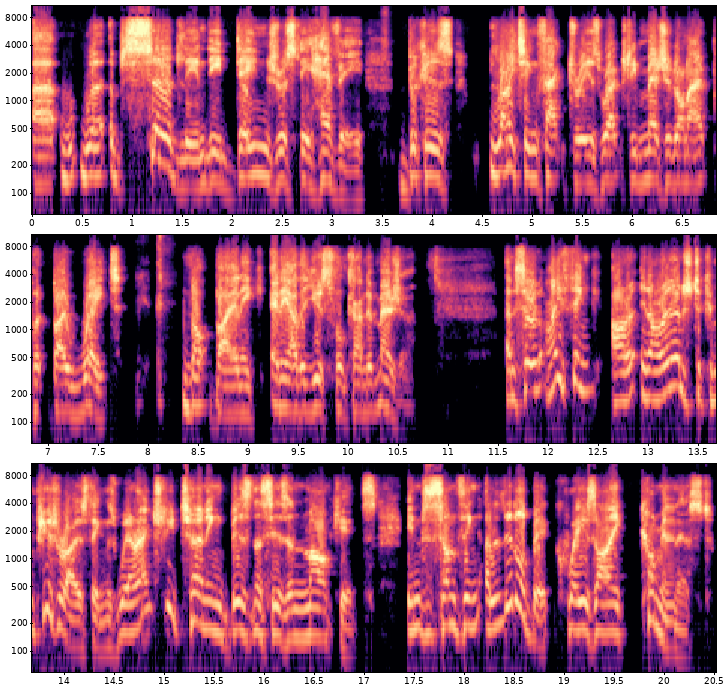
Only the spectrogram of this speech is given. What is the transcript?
uh, were absurdly, indeed dangerously heavy because lighting factories were actually measured on output by weight, not by any, any other useful kind of measure. And so I think our, in our urge to computerize things, we're actually turning businesses and markets into something a little bit quasi communist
